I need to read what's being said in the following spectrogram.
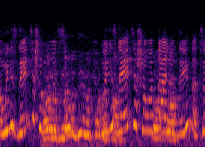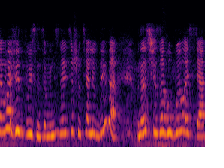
А! Мені здається, що ми людина ходить Мені здається, що ота то? людина, це моя підписниця. Мені здається, що ця людина в нас ще загубилася,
